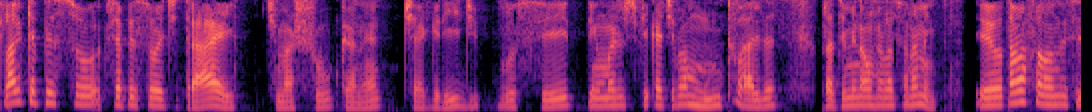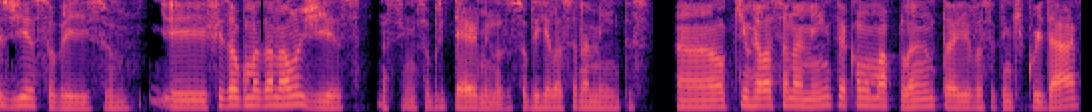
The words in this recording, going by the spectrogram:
Claro que a pessoa, que se a pessoa te trai, te machuca, né, te agride, você tem uma justificativa muito válida para terminar um relacionamento. Eu tava falando esses dias sobre isso e fiz algumas analogias, assim, sobre términos, sobre relacionamentos. Ah, que um relacionamento é como uma planta e você tem que cuidar,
